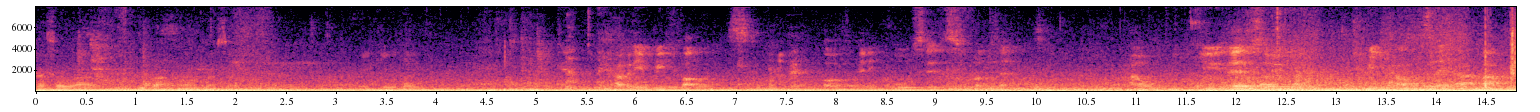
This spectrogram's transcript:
That's a lot. Do you have any refunds of any courses? How do you then so recalculate that back to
